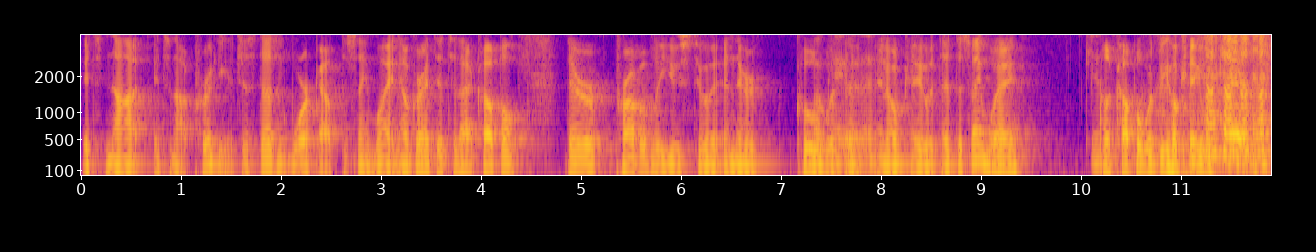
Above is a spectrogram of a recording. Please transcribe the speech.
it's not it's not pretty. It just doesn't work out the same way. Now, granted, to that couple, they're probably used to it and they're cool okay with, it with, it and okay with it. The same way kids. a couple would be okay with kids.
